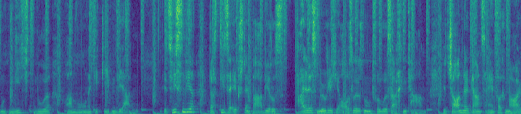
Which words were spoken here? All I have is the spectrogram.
und nicht nur Hormone gegeben werden. Jetzt wissen wir, dass dieser Epstein-Barr-Virus alles Mögliche auslösen und verursachen kann. Jetzt schauen wir ganz einfach mal,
